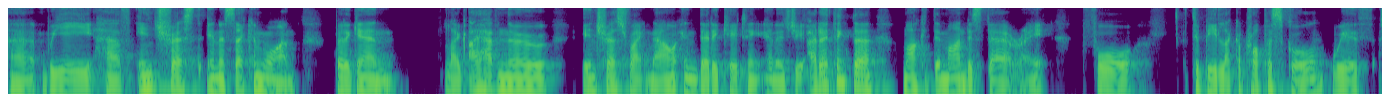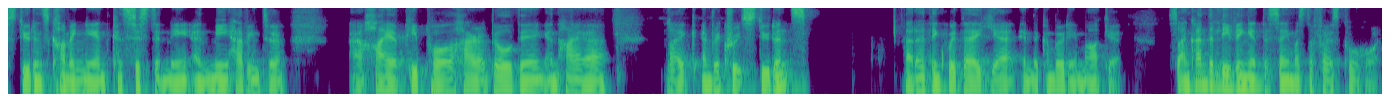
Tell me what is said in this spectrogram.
Uh, we have interest in a second one, but again, like I have no interest right now in dedicating energy. I don't think the market demand is there, right? For to be like a proper school with students coming in consistently and me having to uh, hire people, hire a building, and hire like and recruit students. I don't think we're there yet in the Cambodian market. So I'm kind of leaving it the same as the first cohort.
